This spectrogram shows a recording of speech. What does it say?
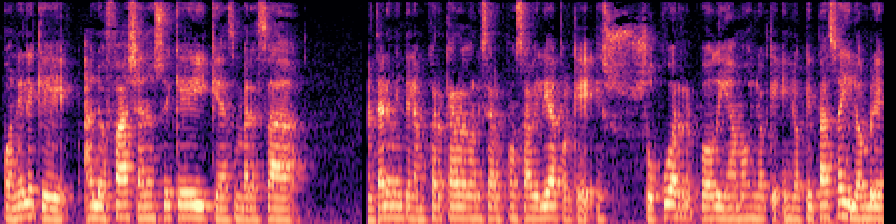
ponele que a lo falla, no sé qué, y quedas embarazada. Lamentablemente la mujer carga con esa responsabilidad porque es su cuerpo, digamos, lo que, en lo que pasa y el hombre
